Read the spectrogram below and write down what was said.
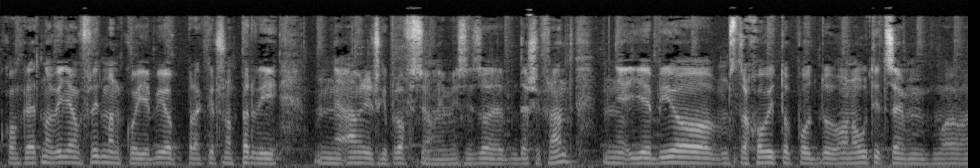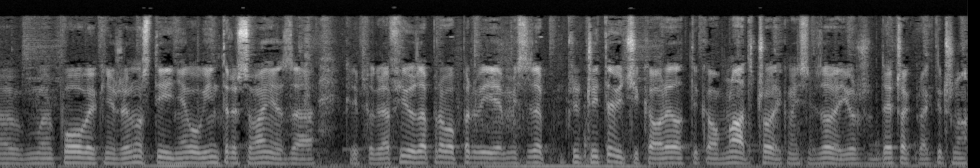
Konkretno William Friedman koji je bio praktično prvi američki profesionalni ovaj, mislim zove dešifrant, je bio strahovito pod ono uticajem po ove književnosti i njegovog interesovanja za kriptografiju, zapravo prvi je, mislim zove, čitajući kao relativ, kao mlad čovjek, mislim zove, još dečak praktično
